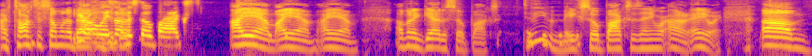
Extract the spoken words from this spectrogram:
I've talked to someone about. You're always on a soapbox. I am. I am. I am. I'm gonna get a soapbox. Do they even make soapboxes anymore? I don't know. Anyway, um,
